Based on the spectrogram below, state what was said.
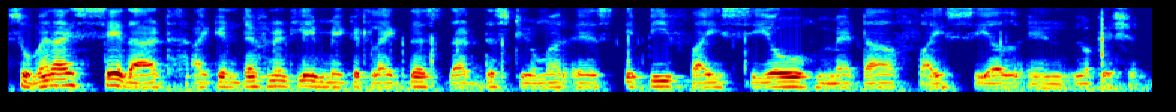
So when I say that, I can definitely make it like this, that this tumor is epiphysiometaphyseal in location.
